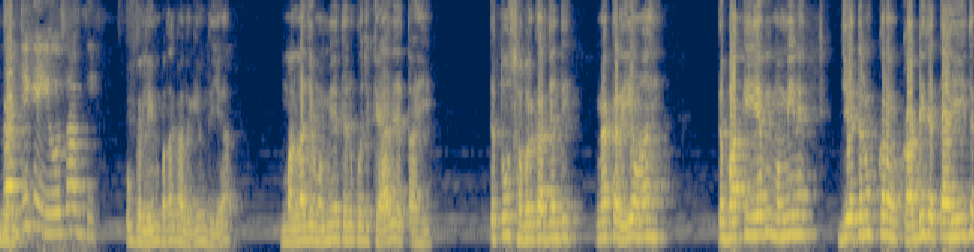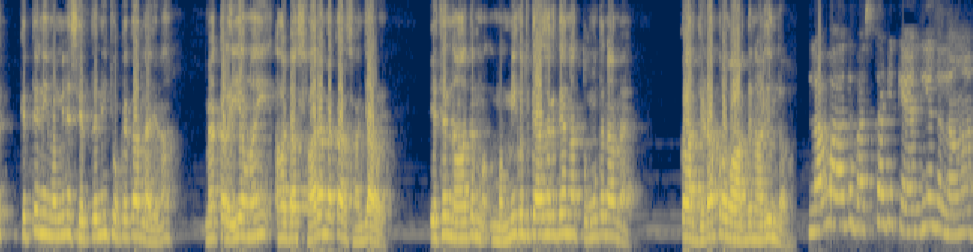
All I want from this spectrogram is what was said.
ਵੱਜ ਹੀ ਗਈ ਉਹ ਹਿਸਾਬ ਦੀ। ਉਹ ਗਰਲੀ ਨੂੰ ਪਤਾ ਗੱਲ ਕੀ ਹੁੰਦੀ ਆ। ਮੰਨ ਲਾ ਜੇ ਮੰਮੀ ਨੇ ਤੈਨੂੰ ਕੁਝ ਕਹਿ ਵੀ ਦਿੱਤਾ ਸੀ ਤੇ ਤੂੰ ਸਬਰ ਕਰ ਜਾਂਦੀ। ਮੈਂ ਘਰੇ ਹੀ ਆਉਣਾ ਸੀ। ਤੇ ਬਾਕੀ ਇਹ ਵੀ ਮੰਮੀ ਨੇ ਜੇ ਤੈਨੂੰ ਘਰੋਂ ਕੱਢ ਹੀ ਦਿੱਤਾ ਸੀ ਤੇ ਕਿਤੇ ਨਹੀਂ ਮੰਮੀ ਨੇ ਸਿਰ ਤੇ ਨਹੀਂ ਚੁੱਕ ਕੇ ਘਰ ਲੈ ਜਾਣਾ। ਮੈਂ ਘਰੇ ਹੀ ਆਉਣਾ ਸੀ, ਸਾਡਾ ਸਾਰਿਆਂ ਦਾ ਘਰ ਸਾਂਝਾ ਹੋਏ ਇੱਥੇ ਨਾ ਤੇ ਮ- ਮੰਮੀ ਕੁਝ ਕਹਿ ਸਕਦੇ ਆ, ਨਾ ਤੂੰ ਤੇ ਨਾ ਮੈਂ। ਘਰ ਜਿਹੜਾ ਪਰਿਵਾਰ ਦੇ ਨਾਲ ਹੀ ਹੁੰਦਾ ਵਾ। ਲਵ ਆ ਤੇ ਬਸ ਤੁਹਾਡੀ ਕਹਿਣ ਦੀਆਂ ਗੱਲਾਂ ਵਾ।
